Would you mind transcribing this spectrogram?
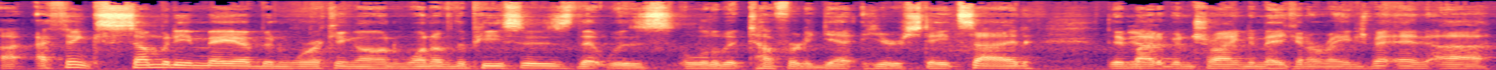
I I think somebody may have been working on one of the pieces that was a little bit tougher to get here stateside. They might have been trying to make an arrangement, and uh,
